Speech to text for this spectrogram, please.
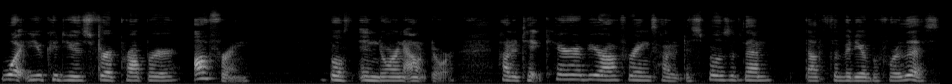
what you could use for a proper offering, both indoor and outdoor. How to take care of your offerings, how to dispose of them. That's the video before this.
